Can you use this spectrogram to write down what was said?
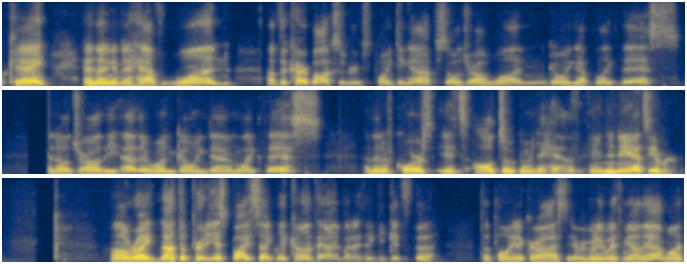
Okay. And I'm going to have one of the carboxyl groups pointing up. So I'll draw one going up like this. And I'll draw the other one going down like this. And then, of course, it's also going to have an enantiomer. All right, not the prettiest bicyclic compound, but I think it gets the, the point across. Everybody with me on that one?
